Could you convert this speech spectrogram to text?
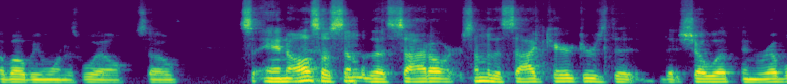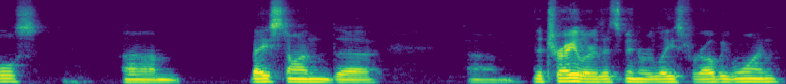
of Obi Wan as well. So, so, and also some of the side art, some of the side characters that that show up in Rebels, um, based on the um, the trailer that's been released for Obi Wan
